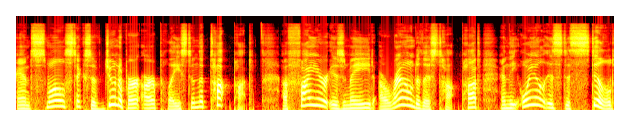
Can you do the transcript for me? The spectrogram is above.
and small sticks of juniper are placed in the top pot. A fire is made around this top pot, and the oil is distilled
